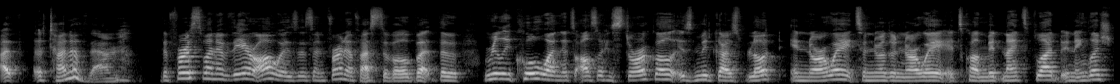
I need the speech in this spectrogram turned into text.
a, a ton of them the first one of there always is Inferno Festival, but the really cool one that's also historical is Midgardsblot in Norway. It's in northern Norway. It's called Midnight's Blood in English.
